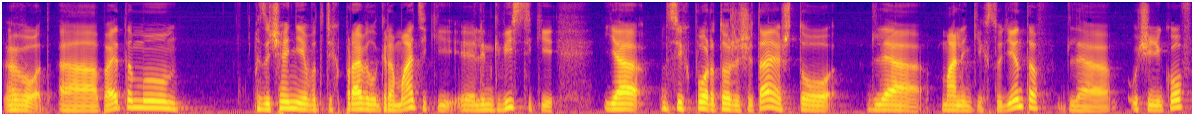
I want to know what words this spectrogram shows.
Вот, а, поэтому изучение вот этих правил грамматики, э, лингвистики, я до сих пор тоже считаю, что для маленьких студентов, для учеников,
